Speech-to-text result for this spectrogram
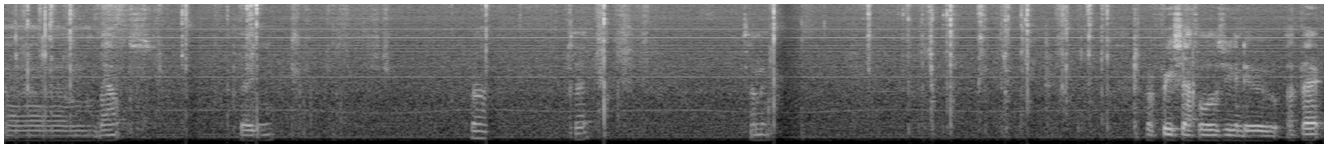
Um, bounce. Play again. Draw. Set. Summon. For free shuffles, you can do effect.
